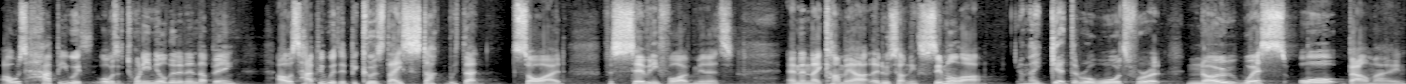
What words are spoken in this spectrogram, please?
I was happy with, what was it, 20 0 that it ended up being? I was happy with it because they stuck with that side for 75 minutes and then they come out, they do something similar, and they get the rewards for it. No West or Balmain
